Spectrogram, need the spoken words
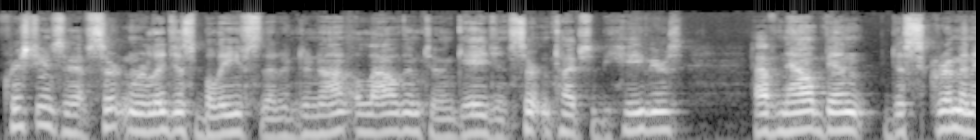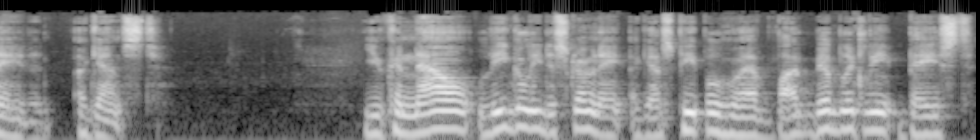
Christians who have certain religious beliefs that do not allow them to engage in certain types of behaviors have now been discriminated against. You can now legally discriminate against people who have biblically based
